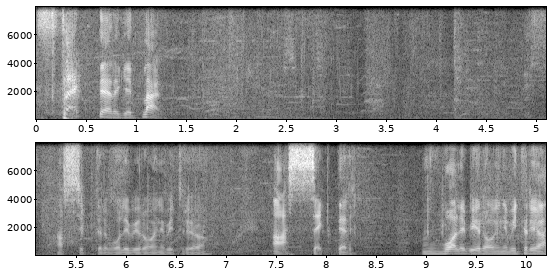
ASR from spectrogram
Siktir git lan. Az siktir voley bir oyunu bitiriyor. Az siktir. Voley bir oyunu bitiriyor.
